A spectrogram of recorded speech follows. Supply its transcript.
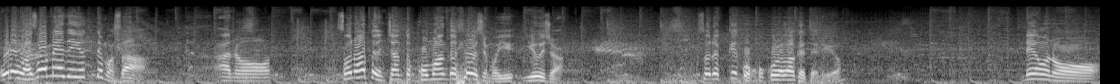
俺技名で言ってもさあのー、その後にちゃんとコマンド表示も言うじゃん。それ結構心がけてるよ。レオの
